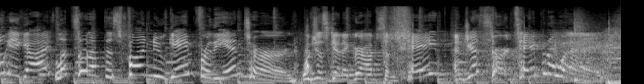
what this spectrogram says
Okay, guys, let's set up this fun new game for the intern. We're just gonna grab some tape and just start taping away.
